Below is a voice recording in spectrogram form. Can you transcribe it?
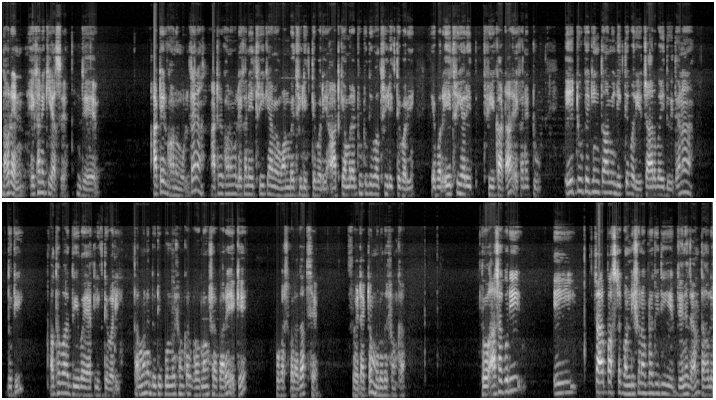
ধরেন, এখানে কি আছে? যে আটের ঘনমূল, তাই না? আটের ঘনমূল, এখানে এই থ্রিকে আমি ওয়ান বাই থ্রি লিখতে পারি। আটকে আমরা two to the power three লিখতে পারি। এবার এই থ্রি আর এই থ্রি কাটা, এখানে টু এই টুকে কিন্তু আমি লিখতে পারি চার বাই দুই, তাই না? দুটি, অথবা দুই বাই এক লিখতে পারি। তার মানে দুটি পূর্ণ সংখ্যার ভগ্নাংশ আকারে একে প্রকাশ করা যাচ্ছে। সো এটা একটা মূলত সংখ্যা। তো আশা করি এই চার পাঁচটা কন্ডিশন আপনার যদি জেনে যান, তাহলে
